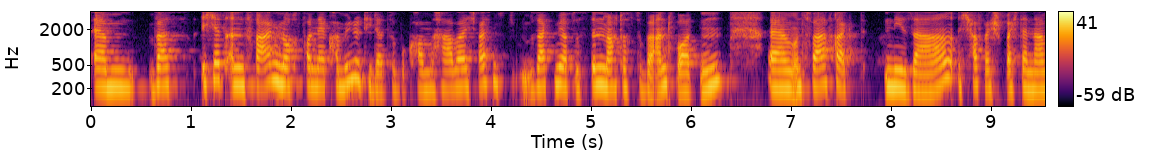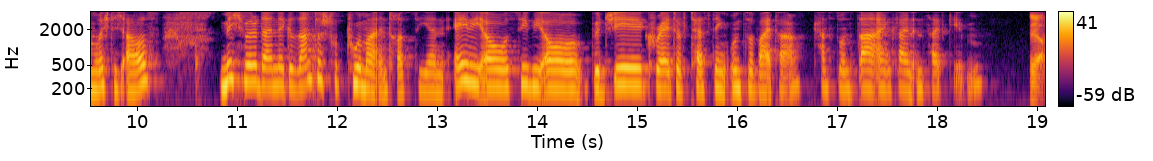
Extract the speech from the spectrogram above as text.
Ähm, was ich jetzt an Fragen noch von der Community dazu bekommen habe, ich weiß nicht, sagt mir, ob das Sinn macht, das zu beantworten. Ähm, und zwar fragt Nizar, ich hoffe, ich spreche deinen Namen richtig aus. Mich würde deine gesamte Struktur mal interessieren. ABO, CBO, Budget, Creative Testing und so weiter. Kannst du uns da einen kleinen Insight geben? Ja,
